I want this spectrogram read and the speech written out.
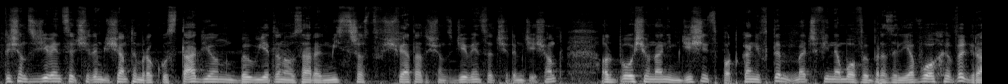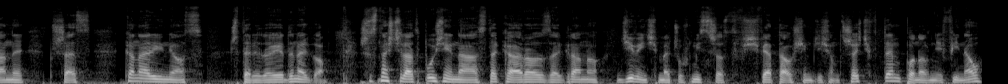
W 1970 roku stadion był jedną z aren Mistrzostw Świata 1970. Odbyło się na nim 10 spotkań, w tym mecz finałowy Brazylia-Włochy wygrany przez Canarinos 4 do 1. 16 lat później na Azteca rozegrano 9 meczów Mistrzostw Świata 86, w tym ponownie finał,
